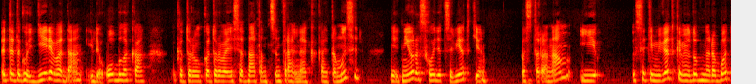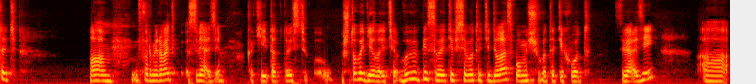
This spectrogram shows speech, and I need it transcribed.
это такое дерево, да, или облако, которое, у которого есть одна там центральная какая-то мысль, и от нее расходятся ветки по сторонам, и с этими ветками удобно работать формировать связи какие-то. То есть, что вы делаете? Вы выписываете все вот эти дела с помощью вот этих вот связей, а,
